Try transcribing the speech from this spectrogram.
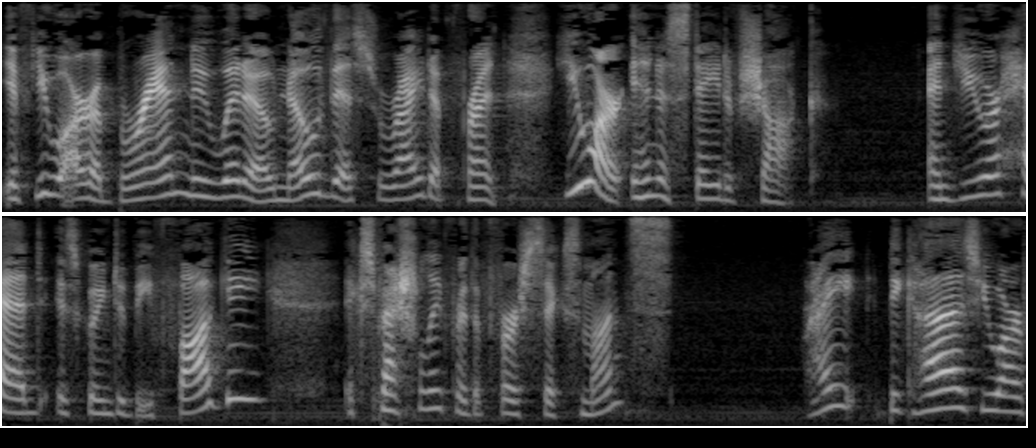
If you are a brand new widow, know this right up front. You are in a state of shock, and your head is going to be foggy, especially for the first six months right? Because you are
